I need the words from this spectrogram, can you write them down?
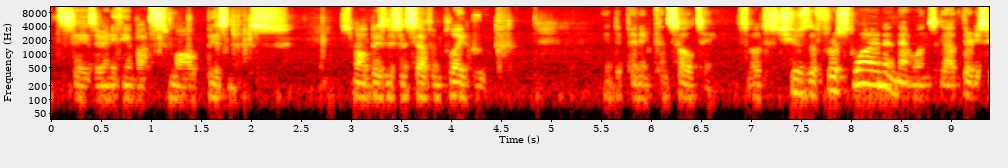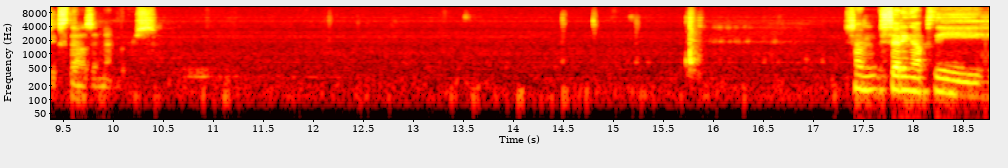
Let's say, is there anything about small business? Small business and self-employed group. Independent consulting. So let's choose the first one, and that one's got 36,000 members. So I'm setting up the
